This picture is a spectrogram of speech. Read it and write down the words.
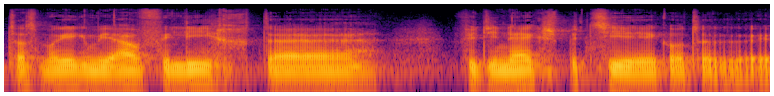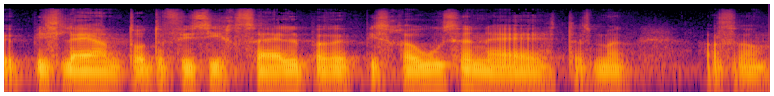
dass man irgendwie auch vielleicht äh, für die nächste Beziehung oder etwas lernt oder für sich selber etwas rausnehmen kann, dass man, also...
